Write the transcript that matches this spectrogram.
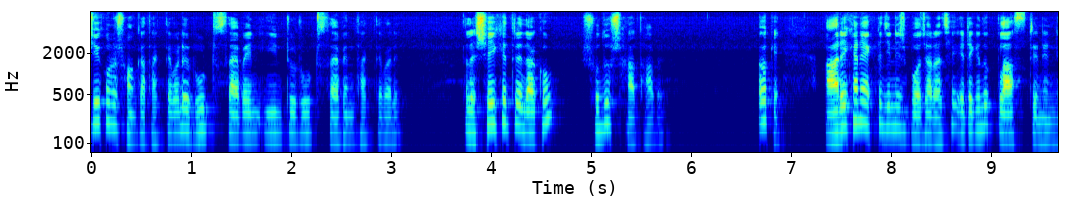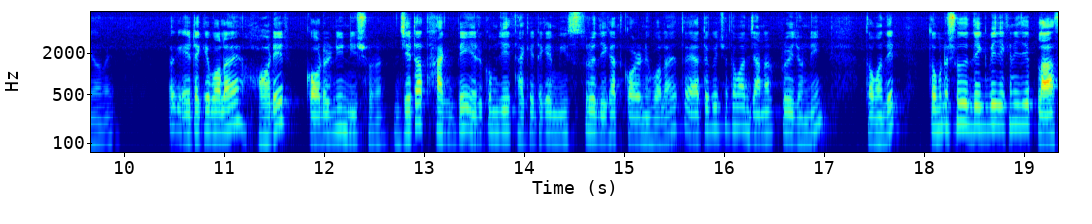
যে কোনো সংখ্যা থাকতে পারে root seven into root seven থাকতে পারে। তাহলে সেই ক্ষেত্রে দেখো শুধু সাত হবে। ওকে আর এখানে একটা জিনিস বোঝার আছে, এটা কিন্তু ক্লাস টেনের নিয়মে। ওকে এটাকে বলা হয় হরের করণী নিঃসরণ। যেটা থাকবে, এরকম যদি থাকে, এটাকে মিশ্র দ্বিঘাত করণী বলা হয়। তো এত কিছু তোমার জানার প্রয়োজন নেই তোমাদের। তোমরা শুধু দেখবে যে এখানে যে প্লাস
